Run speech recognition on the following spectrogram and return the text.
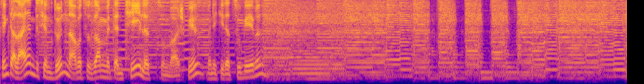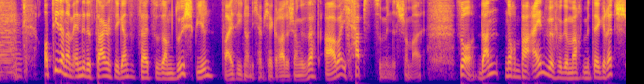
Klingt alleine ein bisschen dünn, aber zusammen mit den Teles zum Beispiel, wenn ich die dazugebe. Ob die dann am Ende des Tages die ganze Zeit zusammen durchspielen, weiß ich noch nicht, habe ich ja gerade schon gesagt, aber ich hab's zumindest schon mal. So, dann noch ein paar Einwürfe gemacht mit der Gretsch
